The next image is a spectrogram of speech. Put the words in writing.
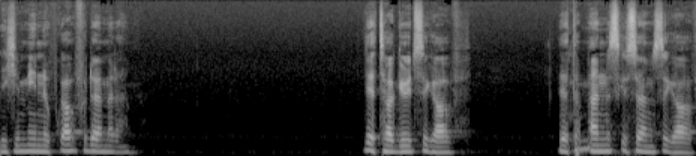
Det er ikke min oppgave å fordømme dem. Det tar Gud seg av. Det tar menneskesønnen seg av.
